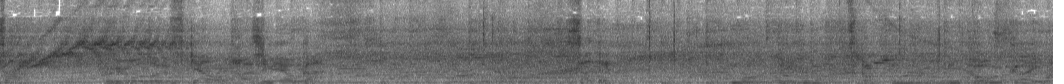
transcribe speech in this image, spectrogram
さあフルボトルスキャンを始めようか。さて持っているなら使ってみるのに今回は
